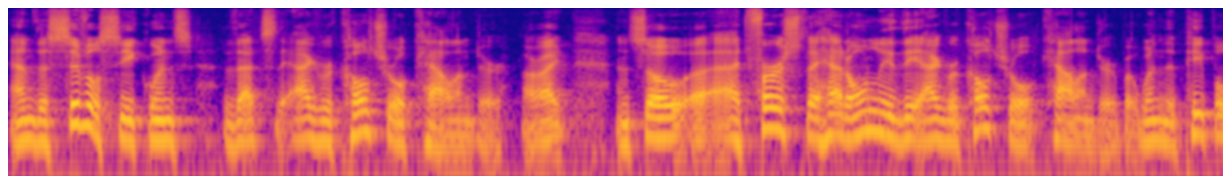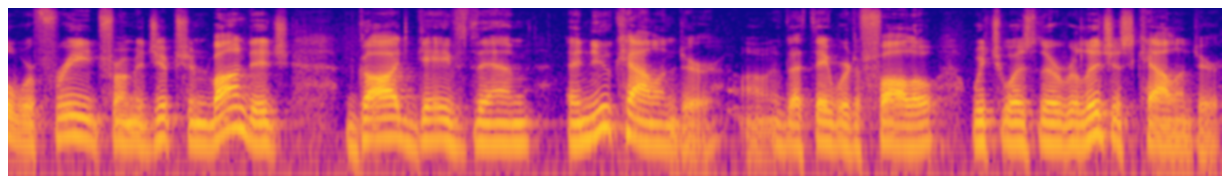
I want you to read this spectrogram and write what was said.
And the civil sequence, that's the agricultural calendar, all right? And so uh, at first they had only the agricultural calendar, but when the people were freed from Egyptian bondage, God gave them a new calendar uh, that they were to follow, which was their religious calendar.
